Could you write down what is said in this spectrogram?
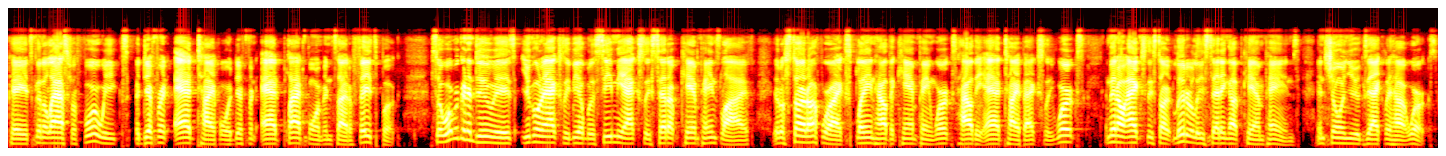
Okay, it's going to last for four weeks, a different ad type or a different ad platform inside of Facebook. So what we're going to do is you're going to actually be able to see me actually set up campaigns live. It'll start off where I explain how the campaign works, how the ad type actually works, and then I'll actually start literally setting up campaigns and showing you exactly how it works.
